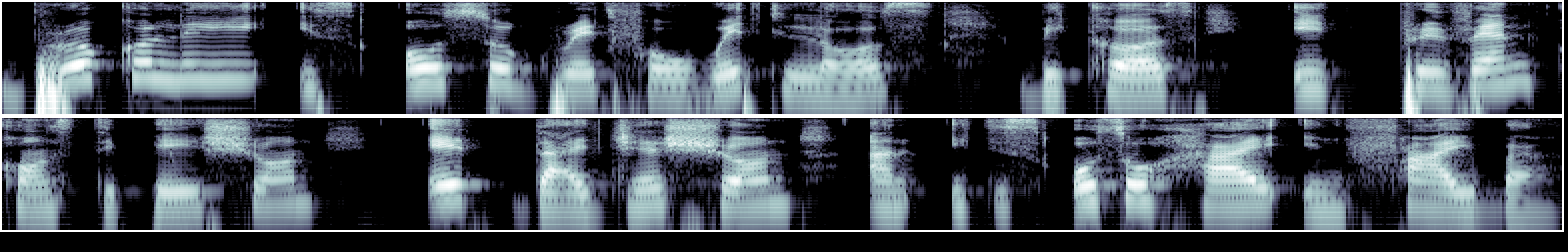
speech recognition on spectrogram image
Broccoli is also great for weight loss because it prevents constipation, aid digestion, and it is also high in fiber.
